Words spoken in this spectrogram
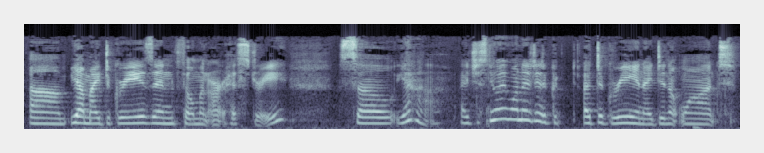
um, yeah, my degree is in film and art history. So, yeah, I just knew I wanted a, a degree and I didn't want,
